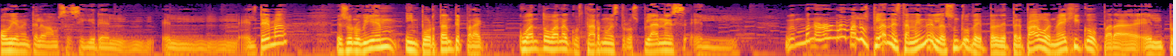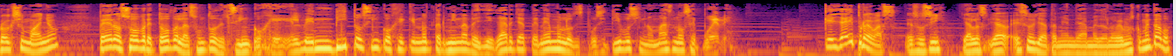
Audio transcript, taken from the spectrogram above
Obviamente le vamos a seguir el, el, tema. Es uno bien importante para cuánto van a costar nuestros planes el, bueno, no nada más los planes, también el asunto de, prepago en México para el próximo año, pero sobre todo el asunto del 5G, el bendito 5G que no termina de llegar, ya tenemos los dispositivos y nomás no se puede. Que ya hay pruebas, eso sí, ya, los, ya eso ya también ya me lo habíamos comentado,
